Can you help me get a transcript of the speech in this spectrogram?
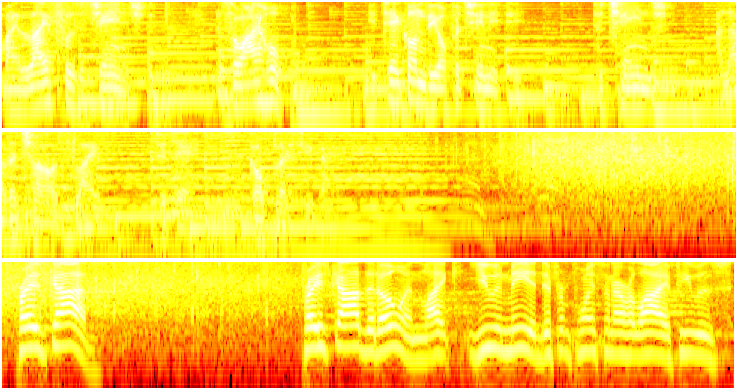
My life was changed. And so I hope you take on the opportunity to change another child's life today. God bless you guys. Praise God. Praise God that Owen, like you and me at different points in our life, he was,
